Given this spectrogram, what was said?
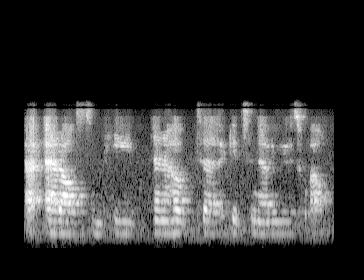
at, at Austin Peay, and I hope to get to know you as well.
